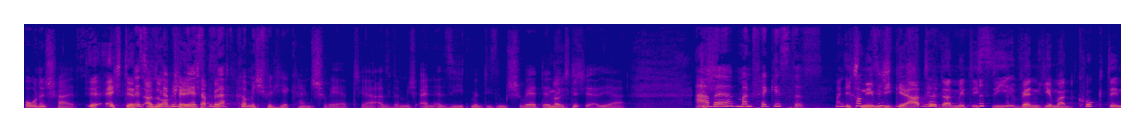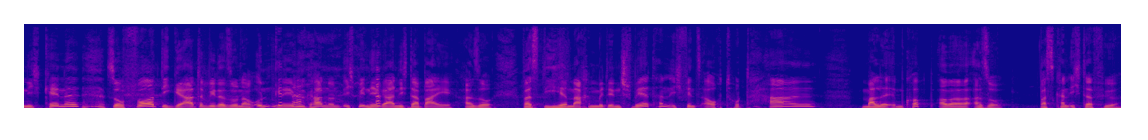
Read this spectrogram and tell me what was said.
Ohne Scheiß. Ja, echt jetzt? Deswegen Also, habe okay, ich ich erst habe gesagt, komm, ich will hier kein Schwert. Ja, also wenn mich einer sieht mit diesem Schwert, der Genau, denkt, ich ja, ja. Aber man vergisst es. Man Ich nehme die Gerte, damit ich sie, wenn jemand guckt, den ich kenne, sofort die Gerte wieder so nach unten Genau. nehmen kann und ich bin hier gar nicht dabei. Also, was die hier machen mit den Schwertern, ich find's auch total Malle im Kopf, aber also, was kann ich dafür?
